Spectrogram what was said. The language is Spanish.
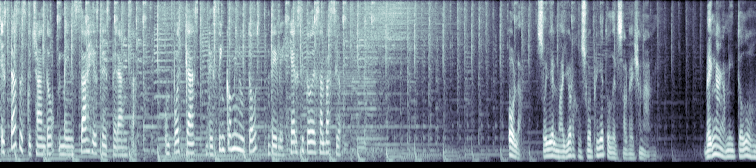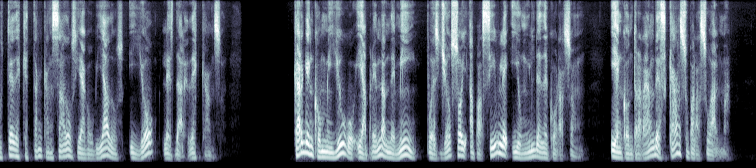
Estás escuchando Mensajes de Esperanza, un podcast de 5 minutos del Ejército de Salvación. Hola, soy el mayor Josué Prieto del Salvation Army. Vengan a mí todos ustedes que están cansados y agobiados, y yo les daré descanso. Carguen con mi yugo y aprendan de mí, pues yo soy apacible y humilde de corazón, y encontrarán descanso para su alma,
